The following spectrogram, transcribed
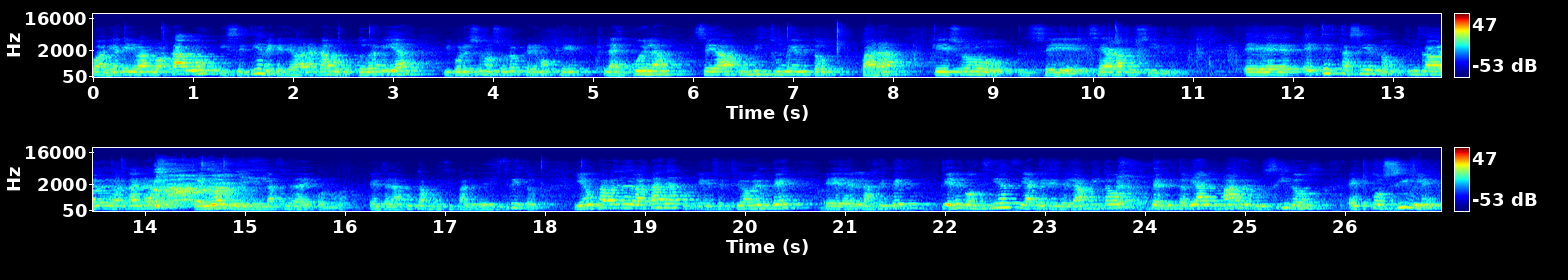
pues había que llevarlo a cabo y se tiene que llevar a cabo todavía y por eso nosotros queremos que la escuela sea un instrumento para que eso se, haga posible. Eh, este está siendo un caballo de batalla enorme en la ciudad de Córdoba, el de las juntas municipales de distrito. Y es un caballo de batalla porque efectivamente eh, la gente tiene conciencia que desde el ámbito territorial más reducido es posible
